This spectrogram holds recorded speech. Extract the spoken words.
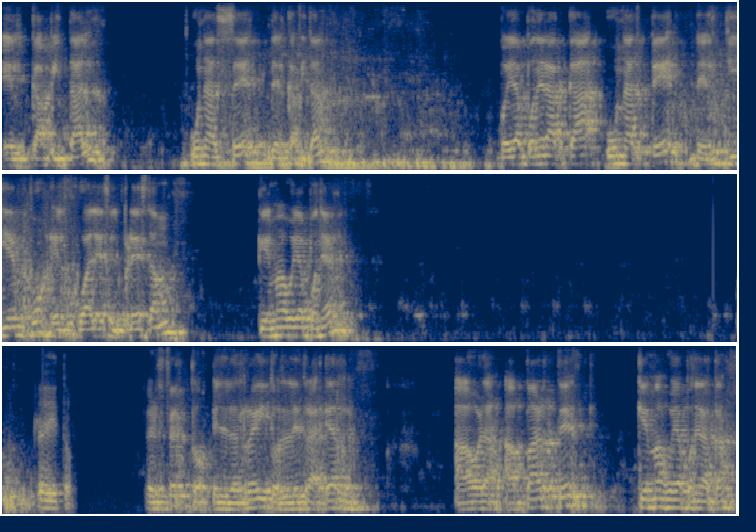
el capital, una C del capital. Voy a poner acá una T del tiempo, el cual es el préstamo. ¿Qué más voy a poner? Rédito. Perfecto, el rédito, la letra R. Ahora, aparte, ¿qué más voy a poner acá?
